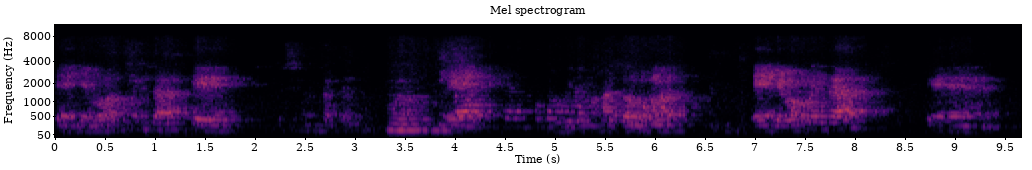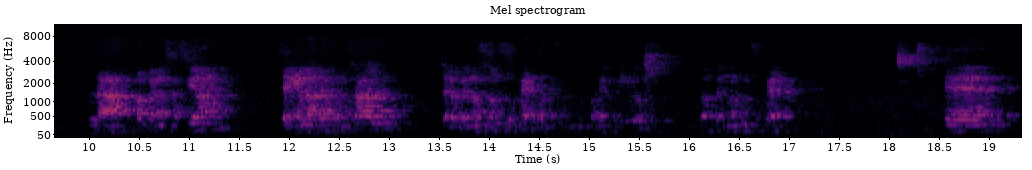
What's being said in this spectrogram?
Eh, llegó a comentar que Eh, un poquito más alto, un poco más. Eh, llegó a comentar que las organizaciones serían las responsables, pero que no son sujetos, son colectivos, entonces no son sujetos. Eh,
